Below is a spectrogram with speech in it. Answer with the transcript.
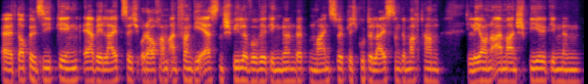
äh, Doppelsieg gegen RB Leipzig oder auch am Anfang die ersten Spiele, wo wir gegen Nürnberg und Mainz wirklich gute Leistung gemacht haben. Leon einmal ein Spiel gegen einen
